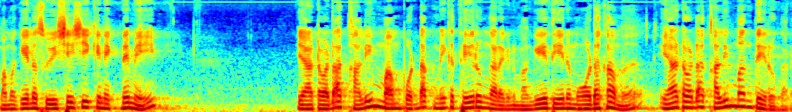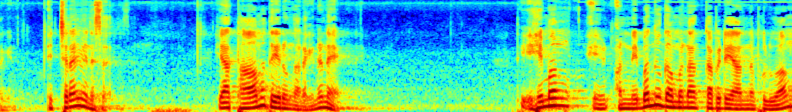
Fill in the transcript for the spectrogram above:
මම කියලා සුවිශේෂී කෙනෙක් නෙමෙයි. එයාට වඩා කලින් මම පොඩ්ඩක් මේක තේරුම් අරගෙන මගේ තියෙන මෝඩකම එයාට වඩා කලින් මම තේරුම් අරගෙන. එච්චරයි වෙනස. එයා තාම තේරුම් අරගෙන නැහැ. ඉතින් එහෙම අන්නේබඳු ගමනක් අපිට යන්න පුළුවන්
